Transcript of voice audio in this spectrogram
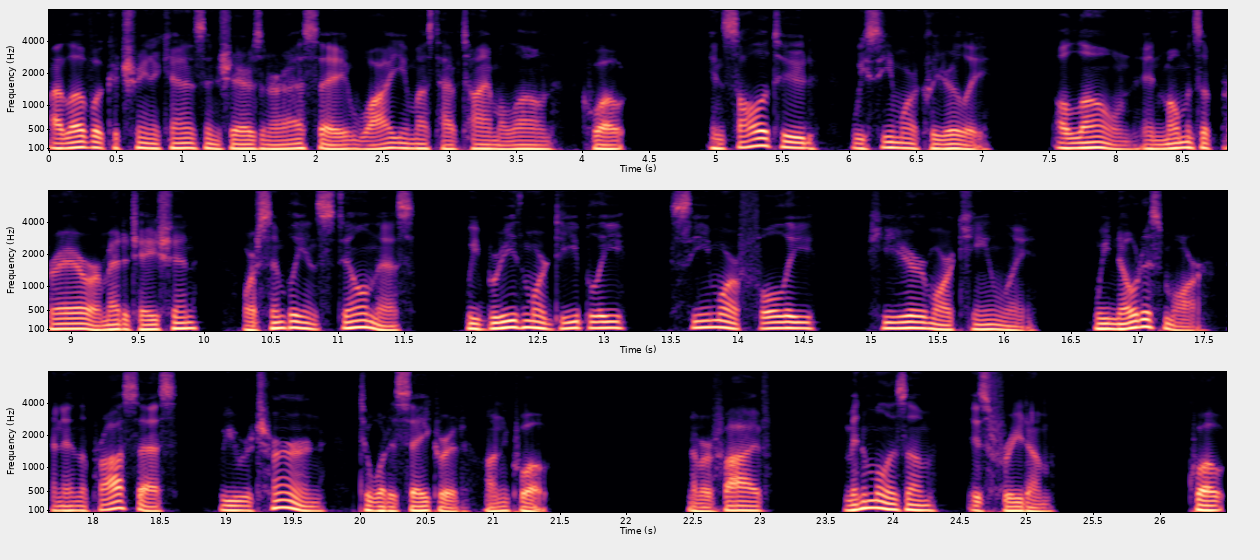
I love what Katrina Kenison shares in her essay, Why You Must Have Time Alone. Quote, In solitude, we see more clearly. Alone, in moments of prayer or meditation, or simply in stillness, we breathe more deeply, see more fully, hear more keenly. We notice more, and in the process, we return to what is sacred. Unquote. Number five, minimalism is freedom. Quote,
